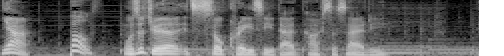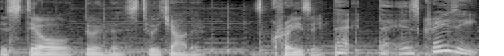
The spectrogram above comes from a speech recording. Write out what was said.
Yeah， both. 我是觉得 it's so crazy that our society is still doing this to each other. It's crazy. That that is crazy.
